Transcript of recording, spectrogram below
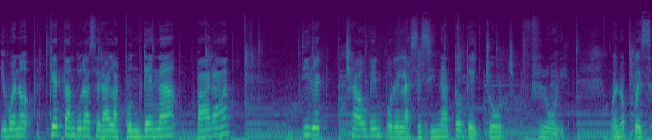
Y bueno, ¿qué tan dura será la condena para Direct Chauvin por el asesinato de George Floyd. Bueno, pues,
